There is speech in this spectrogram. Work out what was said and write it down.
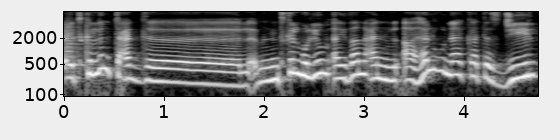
آه، تكلمت عن آه، نتكلموا اليوم أيضا عن هل هناك تسجيل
